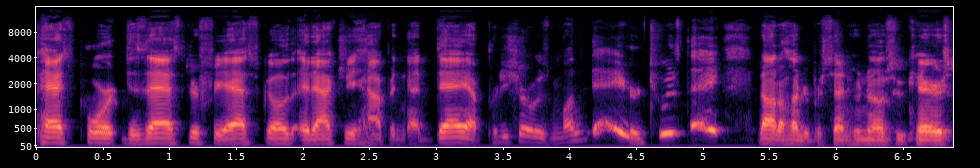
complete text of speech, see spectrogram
passport disaster fiasco. It actually happened that day. I'm pretty sure it was Monday or Tuesday. Not 100%. Who knows? Who cares?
